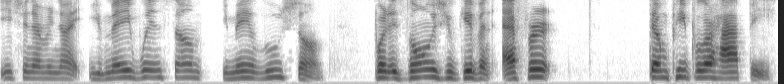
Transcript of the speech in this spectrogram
each and every night. You may win some, you may lose some, but as long as you give an effort, then people are happy.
